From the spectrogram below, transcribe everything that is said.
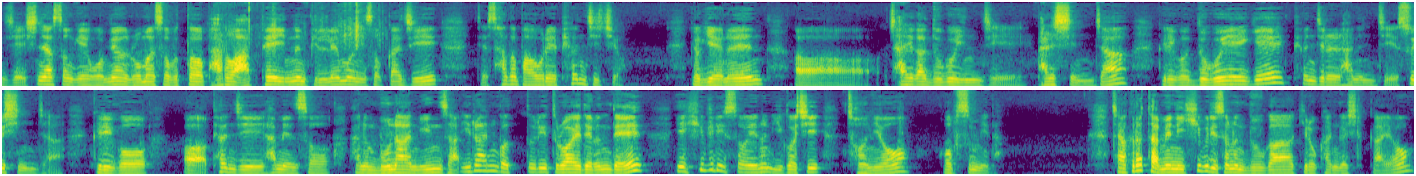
이제 신약 성경에 보면 로마서부터 바로 앞에 있는 빌레몬서까지 사도 바울의 편지죠. 여기에는 어, 자기가 누구인지 발신자 그리고 누구에게 편지를 하는지 수신자 그리고 어, 편지하면서 하는 문안 인사 이러한 것들이 들어와야 되는데 이 히브리서에는 이것이 전혀 없습니다. 자 그렇다면 이 히브리서는 누가 기록한 것일까요?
